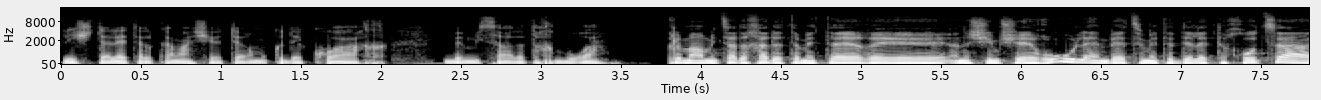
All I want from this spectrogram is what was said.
להשתלט על כמה שיותר מוקדי כוח במשרד התחבורה. כלומר מצד אחד אתה מתאר אנשים שהראו להם בעצם את הדלת החוצה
